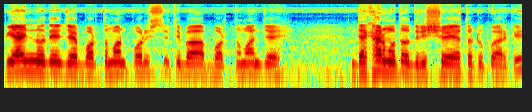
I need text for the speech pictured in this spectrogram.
পিয়াই নদীর যে বর্তমান পরিস্থিতি বা বর্তমান যে দেখার মতো দৃশ্য এতটুকু আর কি।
